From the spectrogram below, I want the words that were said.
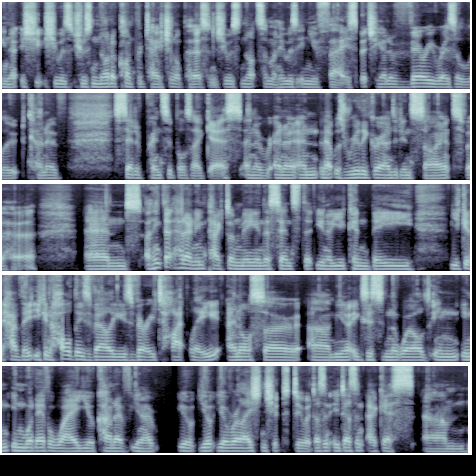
you know she, she was she was not a confrontational person. She was not someone who was in your face but she had a very resolute kind of set of principles i guess and a, and, a, and that was really grounded in science for her. And i think that had an impact on me in the sense that you know you can be you can have that you can hold these values very tightly and also um, you know exist in the world in, in in whatever way you're kind of you know your, your, your relationships do. It doesn't it doesn't i guess um,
